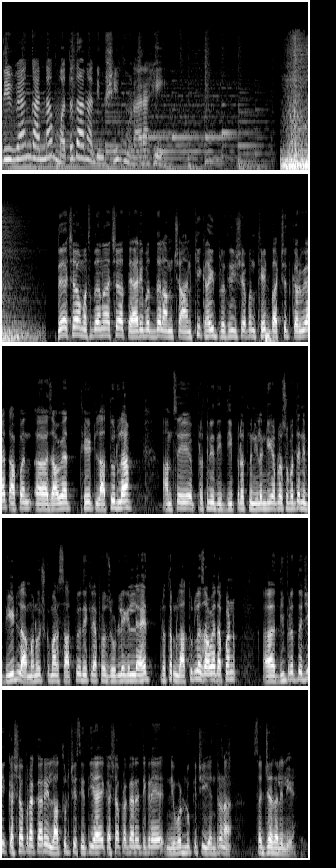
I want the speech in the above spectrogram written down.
दिव्यांगांना मतदाना दिवशी होणार आहे. उद्याच्या मतदानाच्या तयारीबद्दल आमच्या आणखी काही प्रतिनिधीशी आपण थेट बातचीत करूयात. आपण जाऊयात थेट लातूरला. आमचे प्रतिनिधी दीपरत्न निलंगे आपल्यासोबत आणि बीडला मनोज कुमार सातवे देखील आपल्याला जोडले गेले आहेत. प्रथम लातूरला जाऊयात आपण. दीपरत्नजी कशा प्रकारे लातूरची स्थिती आहे? कशा प्रकारे तिकडे निवडणुकीची यंत्रणा सज्ज झालेली आहे?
